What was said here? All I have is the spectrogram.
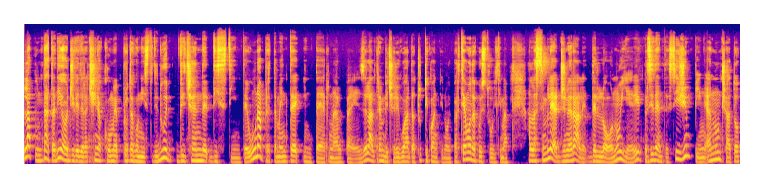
La puntata di oggi vede la Cina come protagonista di due vicende distinte, una prettamente interna al paese, l'altra invece riguarda tutti quanti noi. Partiamo da quest'ultima. All'Assemblea generale dell'ONU ieri il presidente Xi Jinping ha annunciato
